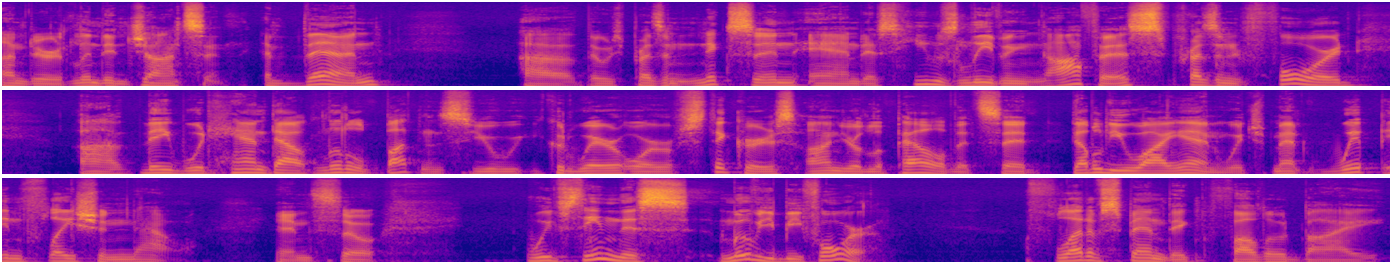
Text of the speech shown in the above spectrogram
under Lyndon Johnson. And then uh, there was President Nixon, and as he was leaving office, President Ford, uh, they would hand out little buttons you, you, could wear or stickers on your lapel that said WIN, which meant whip inflation now. And so we've seen this movie before a flood of spending followed by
